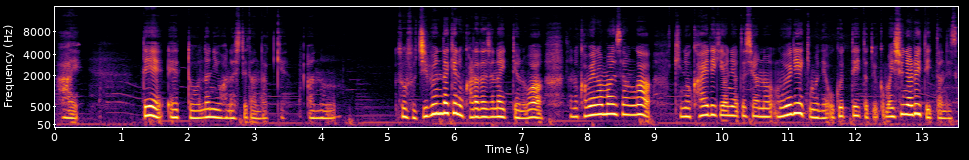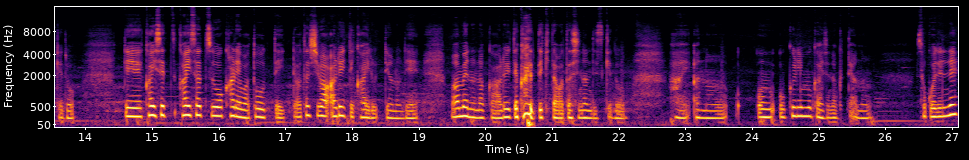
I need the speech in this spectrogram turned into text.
はい。でえっと何を話してたんだっけ？あのそうそう自分だけの体じゃないっていうのはそのカメラマンさんが昨日帰り際に私あの最寄り駅まで送っていったというか、まあ、一緒に歩いて行ったんですけどで改札改札を彼は通っていって私は歩いて帰るっていうので、まあ、雨の中歩いて帰ってきた私なんですけどはいあの送り迎えじゃなくてあのそこでね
